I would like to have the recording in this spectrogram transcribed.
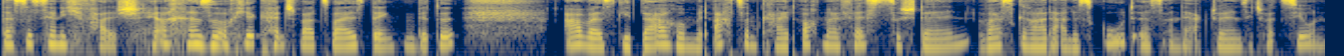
Das ist ja nicht falsch, ja, also auch hier kein Schwarz-Weiß-Denken bitte. Aber es geht darum, mit Achtsamkeit auch mal festzustellen, was gerade alles gut ist an der aktuellen Situation.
